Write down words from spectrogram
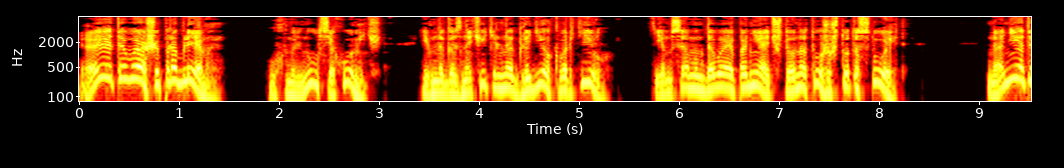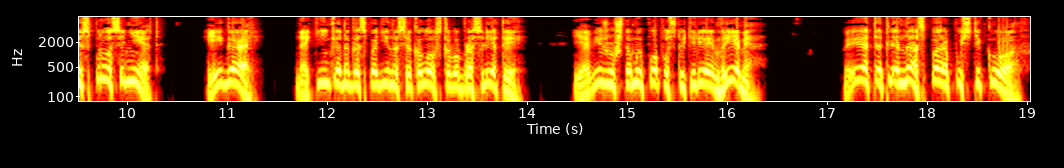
«А это ваши проблемы!» — ухмыльнулся Хомич и многозначительно оглядел квартиру, тем самым давая понять, что она тоже что-то стоит. На нет и спроса нет. Игорь, накинь-ка на господина Соколовского браслеты. Я вижу, что мы попусту теряем время. Это для нас пара пустяков.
